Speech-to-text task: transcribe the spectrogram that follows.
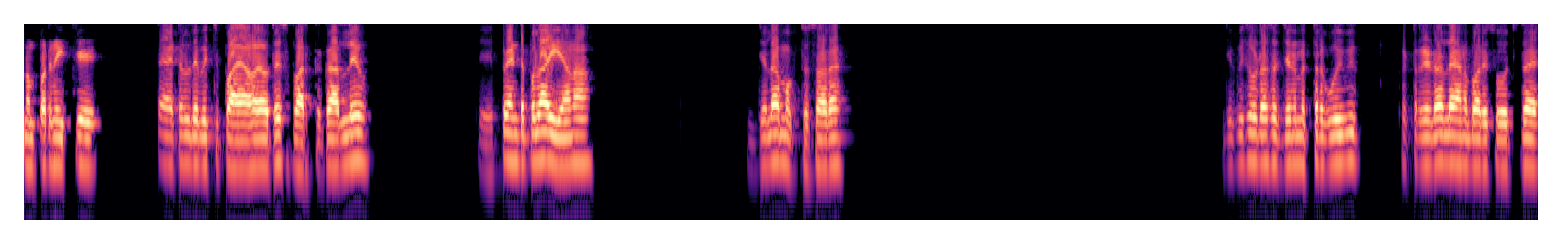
ਨੰਬਰ ਨੀਚੇ ਟਾਈਟਲ ਦੇ ਵਿੱਚ ਪਾਇਆ ਹੋਇਆ ਉੱਤੇ ਸੰਪਰਕ ਕਰ ਲਿਓ। ਤੇ ਪਿੰਡ ਭਲਾਈ ਆਣਾ ਜ਼ਿਲ੍ਹਾ ਮੁਕਤਸਰ ਹੈ। ਜੇ ਕੋਈ ਤੁਹਾਡਾ ਸੱਜਣ ਮਿੱਤਰ ਕੋਈ ਵੀ ਫਿੱਟ ਰੇੜਾ ਲੈਣ ਬਾਰੇ ਸੋਚਦਾ ਹੈ,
